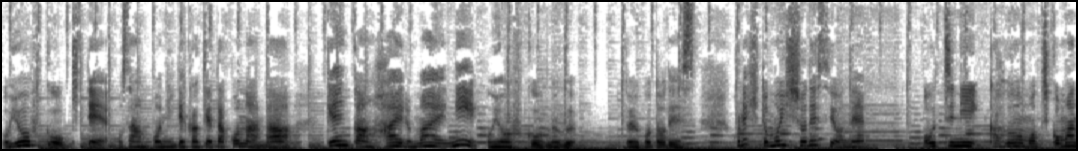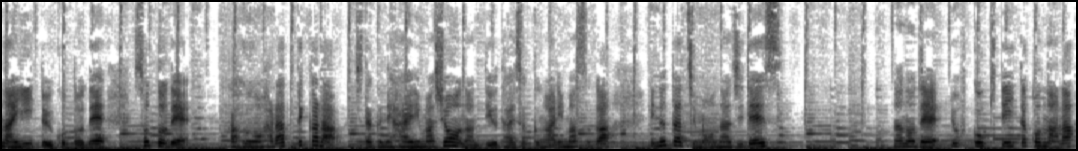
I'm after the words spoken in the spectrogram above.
お洋服を着てお散歩に出かけた子なら、玄関入る前にお洋服を脱ぐということです。これ人も一緒ですよね。お家に花粉を持ち込まないということで、外で花粉を払ってから自宅に入りましょうなんていう対策がありますが、犬たちも同じです。なので、洋服を着ていた子なら、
